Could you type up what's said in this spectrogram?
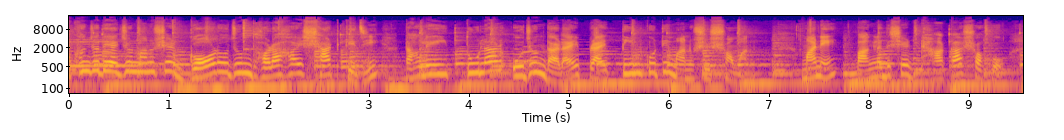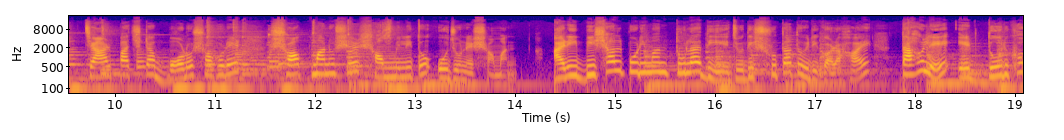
এখন যদি একজন মানুষের গড় ওজন ধরা হয় ষাট কেজি, তাহলে এই তুলার ওজন দাঁড়ায় প্রায় তিন কোটি মানুষের সমান। মানে বাংলাদেশের ঢাকা সহ চার পাঁচটা বড় শহরের সব মানুষের সম্মিলিত ওজনের সমান। আর এই বিশাল পরিমাণ তুলা দিয়ে যদি সুতা তৈরি করা হয়, তাহলে এর দৈর্ঘ্য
